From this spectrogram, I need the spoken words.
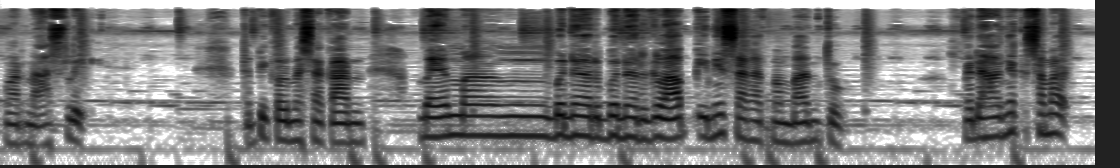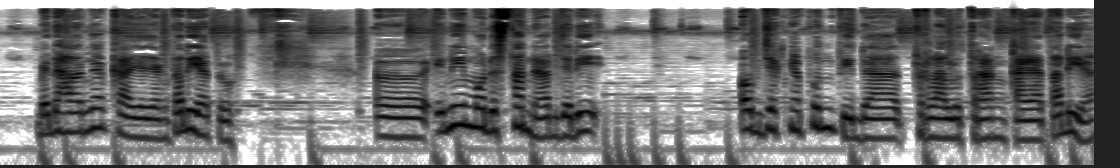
warna asli tapi kalau misalkan memang benar-benar gelap ini sangat membantu. Beda halnya sama beda halnya kayak yang tadi ya tuh. Uh, ini mode standar jadi objeknya pun tidak terlalu terang kayak tadi ya.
